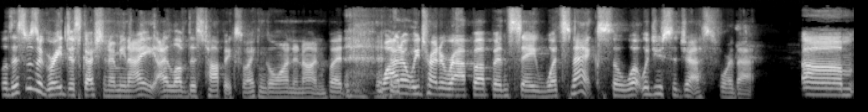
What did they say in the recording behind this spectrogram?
Well, this was a great discussion. I mean, I, I love this topic, so I can go on and on. But why don't we try to wrap up and say what's next? So, what would you suggest for that? um,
